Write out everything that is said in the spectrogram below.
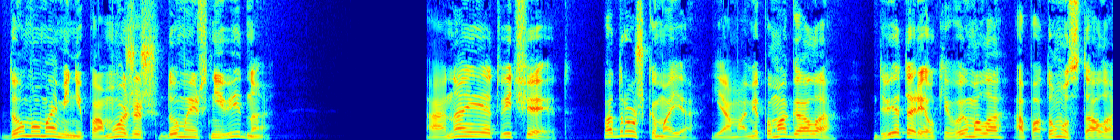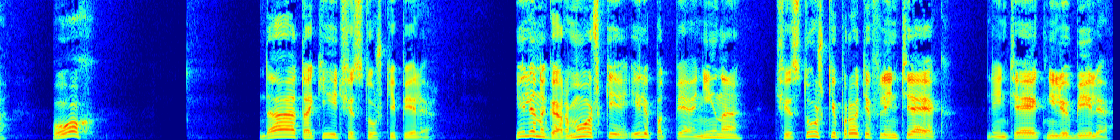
Дома маме не поможешь, думаешь, не видно? Она ей отвечает. Подружка моя, я маме помогала. Две тарелки вымыла, а потом устала. Ох! Да, такие частушки пели. Или на гармошке, или под пианино. Частушки против лентяек. Лентяек не любили.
